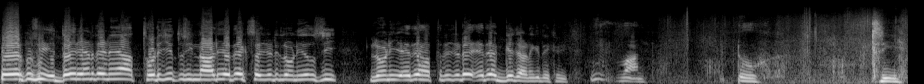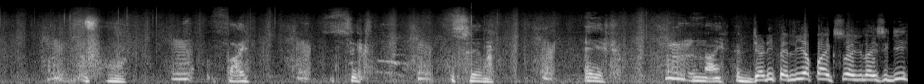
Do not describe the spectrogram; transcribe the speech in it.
ਪੈਰ ਤੁਸੀਂ ਇਦਾਂ ਹੀ ਰਹਿਣ ਦੇਣੇ ਆ ਥੋੜੀ ਜੀ ਤੁਸੀਂ ਨਾਲ ਹੀ ਇਹਦੇ ਐਕਸਰਸਾਈਜ਼ ਜਿਹੜੀ ਲਾਉਣੀ ਆ, ਤੁਸੀਂ ਲਾਉਣੀ ਇਹਦੇ ਹੱਥ ਦੇ ਜਿਹੜੇ ਇਹਦੇ ਅੱਗੇ ਜਾਣਗੇ, ਦੇਖੋ ਜੀ। 1 2 3 4 5 6 7 8 9 ਜਿਹੜੀ ਪਹਿਲੀ ਆਪਾਂ ਐਕਸਰਸਾਈਜ਼ ਲਾਈ ਸੀਗੀ,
